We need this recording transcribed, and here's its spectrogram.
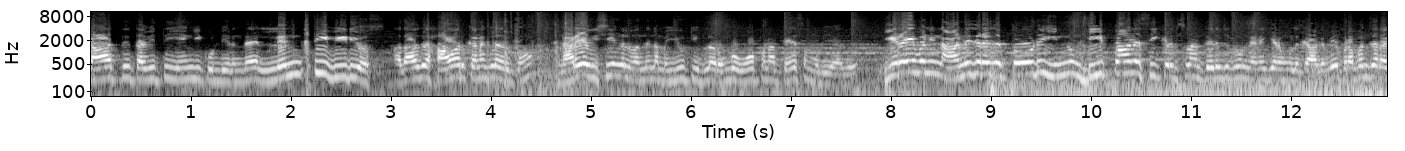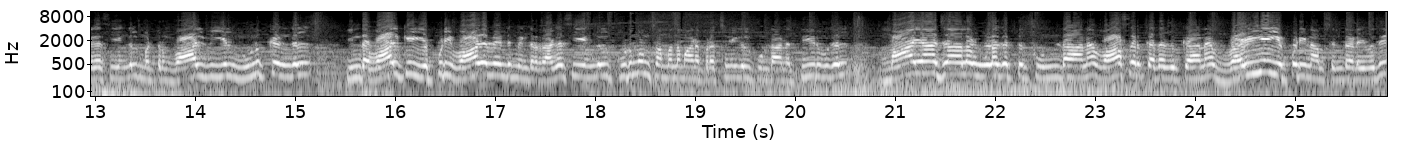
காத்து தவித்து ஏங்கி கொண்டிருந்த லென்த்தி வீடியோஸ் அதாவது ஹவர் கணக்கில் இருக்கும் நிறைய விஷயங்கள் வந்து நம்ம யூடியூப்ல ரொம்ப ஓப்பனாக பேச முடியாது. இறைவனின் அனுகிரகத்தோடு இன்னும் டீப்பான சீக்ரெட்ஸ்லாம் தெரிஞ்சுக்கணும்னு நினைக்கிறவங்களுக்காகவே பிரபஞ்ச ரகசியங்கள் மற்றும் வாழ்வியல் நுணுக்கங்கள் இந்த வாழ்க்கையை எப்படி வாழ வேண்டும் என்ற ரகசியங்கள் குடும்பம் சம்பந்தமான பிரச்சனைகளுக்கு உண்டான தீர்வுகள் மாயாஜால உலகத்திற்கு உண்டான வாசற் கதவுக்கான வழியை எப்படி நாம் சென்றடைவது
